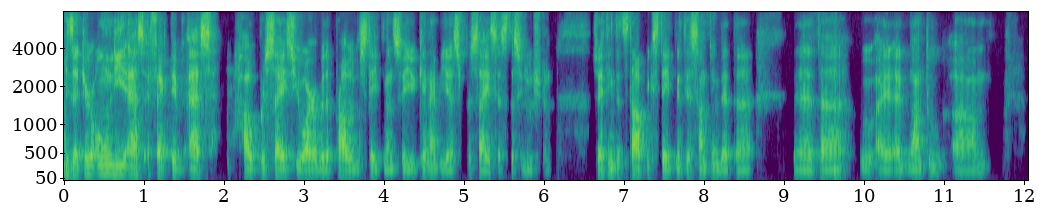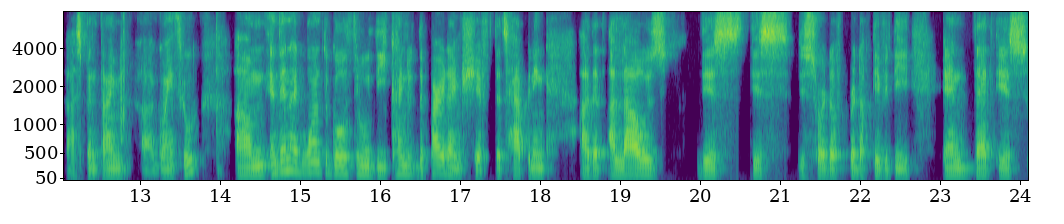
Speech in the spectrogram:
is that you're only as effective as how precise you are with a problem statement so you can be as precise as the solution. So I think the topic statement is something that uh, that uh, I, would want to um, uh, spend time uh, going through, um, and then I'd want to go through the kind of the paradigm shift that's happening that allows this this this sort of productivity, and that is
